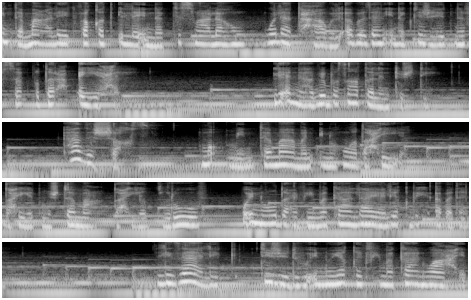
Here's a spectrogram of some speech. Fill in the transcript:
أنت ما عليك فقط إلا إنك تسمع لهم ولا تحاول أبدا إنك تجهد نفسك بطرح أي حل لأنها ببساطة لن تجدي. هذا الشخص مؤمن تماما إنه هو ضحية ضحية مجتمع ضحية ظروف وإنه وضع في مكان لا يليق به أبدا. لذلك تجده إنه يقف في مكان واحد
